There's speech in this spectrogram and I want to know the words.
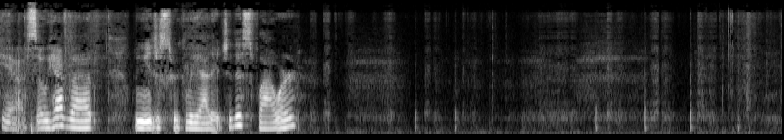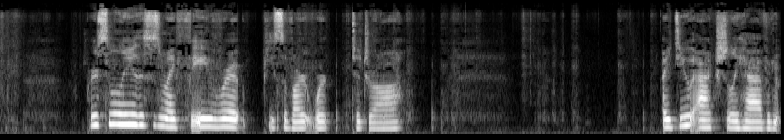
Yeah, so we have that. Need to just quickly add it to this flower. Personally, this is my favorite piece of artwork to draw. I do actually have an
